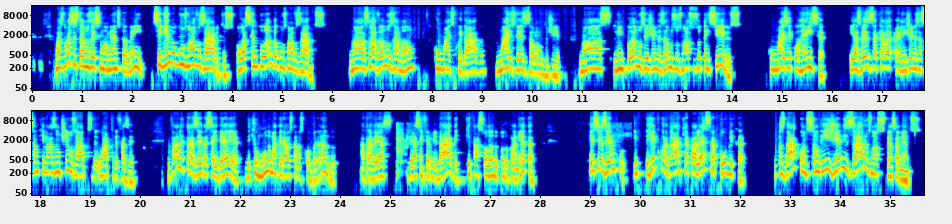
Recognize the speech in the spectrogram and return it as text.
Mas nós estamos nesse momento também seguindo alguns novos hábitos, ou acentuando alguns novos hábitos. Nós lavamos a mão com mais cuidado, mais vezes ao longo do dia nós limpamos e higienizamos os nossos utensílios com mais recorrência e às vezes aquela higienização que nós não tínhamos o hábito, de, o hábito de fazer. Vale trazer essa ideia de que o mundo material está nos cobrando através dessa enfermidade que está assolando todo o planeta? Esse exemplo e recordar que a palestra pública nos dá a condição de higienizar os nossos pensamentos.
